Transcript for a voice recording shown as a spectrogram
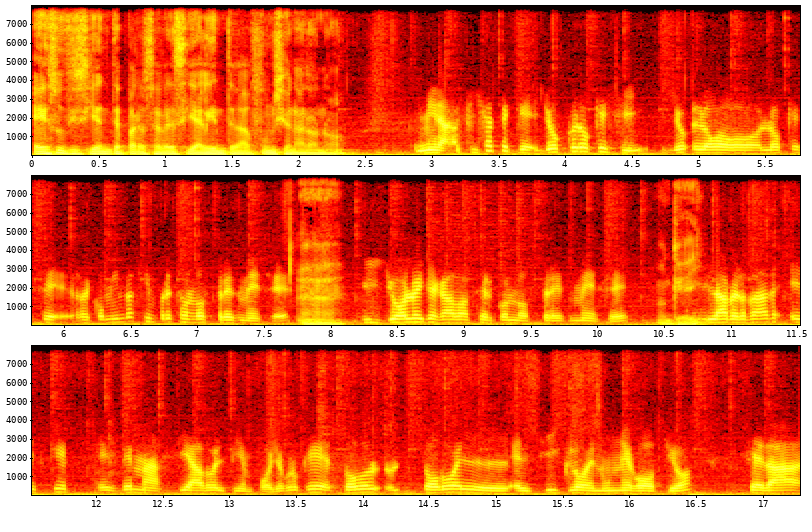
es suficiente para saber si alguien te va a funcionar o no? Mira, fíjate que yo creo que sí. Yo lo, lo que se recomienda siempre son los tres meses y yo lo he llegado a hacer con los tres meses. Y la verdad es que es demasiado el tiempo. Yo creo que todo todo el, el ciclo en un negocio se da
